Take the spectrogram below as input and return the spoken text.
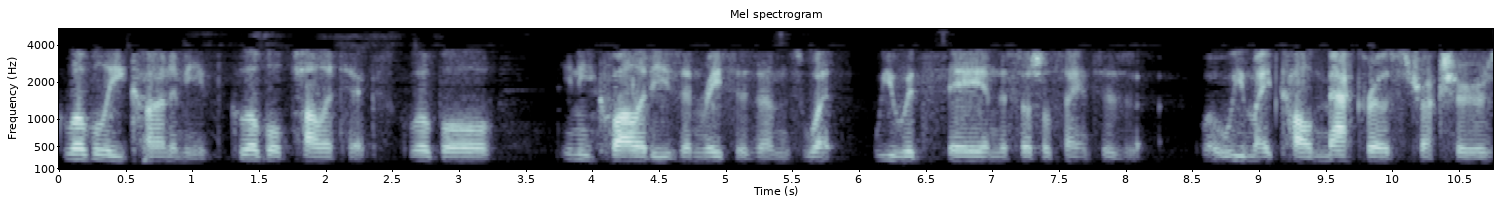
global economy, global politics, global inequalities and racisms, what we would say in the social sciences, what we might call macro structures,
